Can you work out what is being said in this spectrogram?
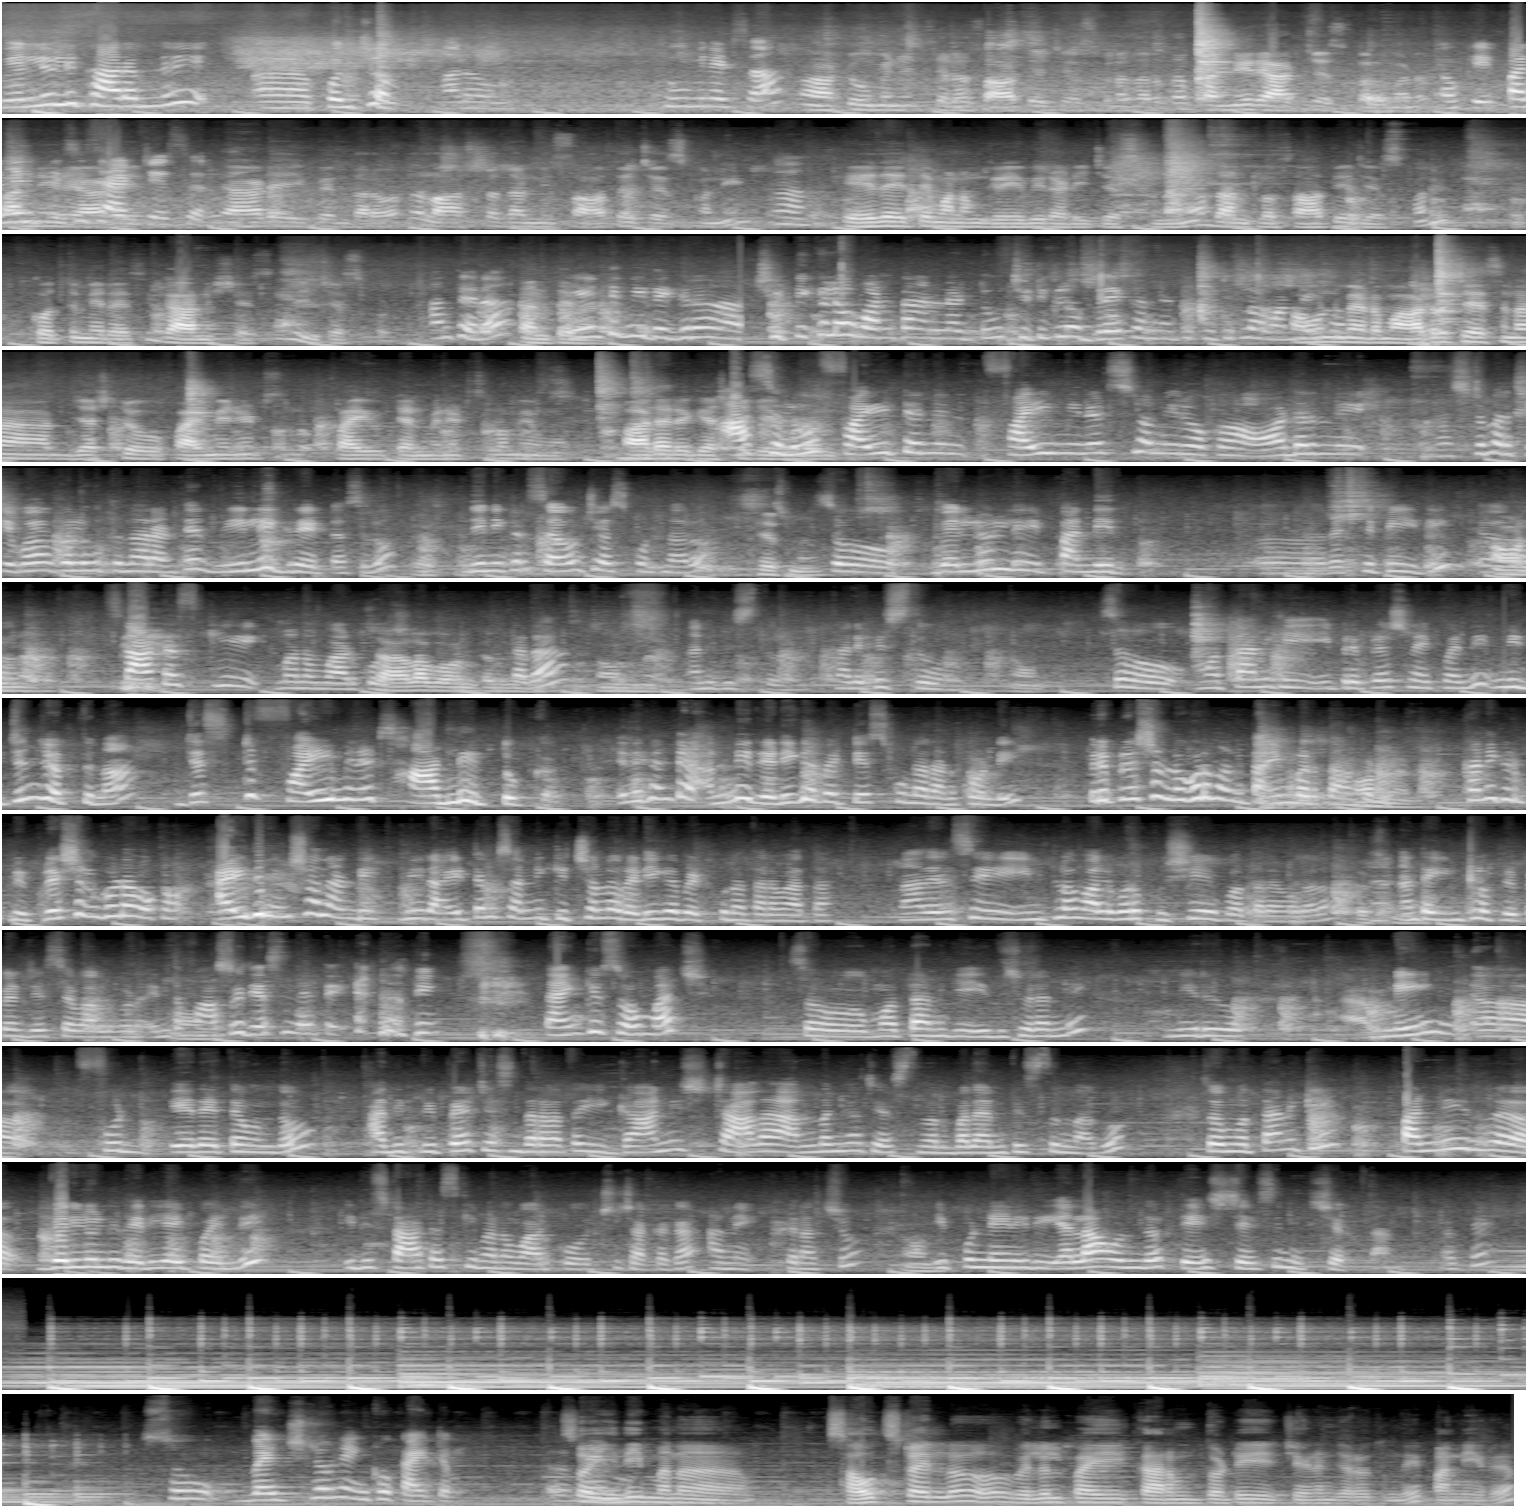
వెల్లుల్లి కారంని కొంచెం మనం టూ మినిట్సా? టూ మినిట్స్ ఇలా సాటే చేసుకున్న తర్వాత పన్నీర్ యాడ్ చేసుకోవాలి madam. Okay paneer pieces add చేశారు. యాడ్ అయిపోయిన తర్వాత లాస్ట్ దాన్ని సాతే చేసుకొని ఏదైతే మనం గ్రేవీ రెడీ చేసుకున్నామో దాంట్లో సాతే చేసుకొని కొత్తిమీర వేసి గార్నిష్ చేసి దించేసుకోవాలి. అంతేనా? అంతే ఏంటి మీ దగ్గర చిటికలో వంట అన్నట్టు చిటికలో బ్రేక్ అన్నట్టు చిటికలో వంట అవును మేడం ఆర్డర్ చేసిన just five minutes five ten మినిట్స్లో మేము ఆర్డర్ గెస్ట్ అసలు ఫైవ్ టెన్ ఫైవ్ మినిట్స్లో మీరు ఒక ఆర్డర్ని కస్టమర్కి ఇవ్వగలుగుతున్నారంటే రియలీ గ్రేట్ అసలు. దీన్ని ఇక్కడ సర్వ్ చేసుకుంటున్నారు. సో వెల్లుల్లి పన్నీర్ రెసిపీ ఇది. స్టార్టర్స్కి మనం వాడుకోవచ్చు. కదా? అనిపిస్తుంది. కనిపిస్తూ సో మొత్తానికి ఈ ప్రిపరేషన్ అయిపోయింది. నిజం చెప్తున్నా just five minutes hardly took ఎందుకంటే అన్ని రెడీగా పెట్టేసుకున్నారు అనుకోండి ప్రిపరేషన్లో కూడా మనకు టైం పడతా ఉంటుంది. కానీ ఇక్కడ ప్రిపరేషన్ కూడా ఒక ఐదు నిమిషాలు అండి మీరు ఐటమ్స్ అన్ని కిచెన్లో రెడీగా పెట్టుకున్న తర్వాత. నాకు తెలిసి ఇంట్లో వాళ్ళు కూడా ఖుషి అయిపోతారేమో కదా. అంటే ఇంట్లో ప్రిపేర్ చేసే వాళ్ళు కూడా. ఎంత ఫాస్ట్గా చేసిందంటే. Thank you so much so మొత్తానికి ఇది చూడండి. మీరు మెయిన్ ఫుడ్ ఏదైతే ఉందో అది ప్రిపేర్ చేసిన తర్వాత ఈ గార్నిష్ చాలా అందంగా చేస్తున్నారు. భలే అనిపిస్తుంది నాకు. సో మొత్తానికి పన్నీర్ వెల్లుల్లి రెడీ అయిపోయింది. ఇది స్టార్టర్స్కి మనం వాడుకోవచ్చు చక్కగా అని తినచ్చు. ఇప్పుడు నేను ఇది ఎలా ఉందో టేస్ట్ చేసి మీకు చెప్తాను. ఓకే సో వెజ్లోనే ఇంకొక ఐటమ్ సో ఇది మన సౌత్ స్టైల్లో వెల్లుల్లిపాయ కారం తోటి చేయడం జరుగుతుంది పన్నీర్.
